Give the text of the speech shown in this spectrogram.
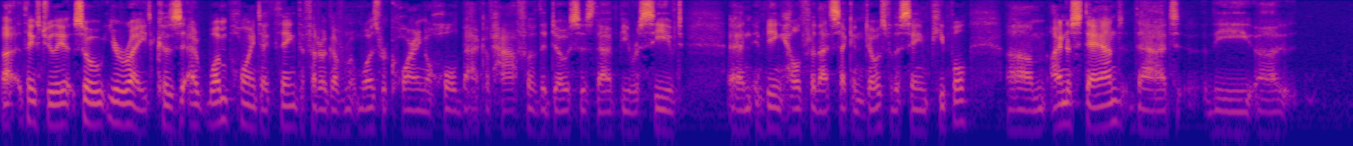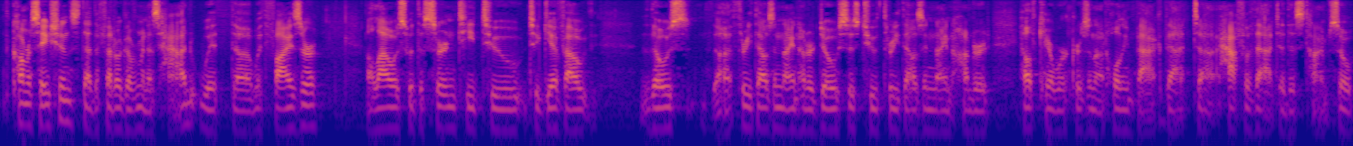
Uh, thanks, Julia. So you're right, because at one point I think the federal government was requiring a holdback of half of the doses that be received and, and being held for that second dose for the same people. Um, I understand that the, uh, conversations that the federal government has had with uh, with Pfizer allow us with the certainty to to give out those uh, 3,900 doses to 3,900 healthcare workers and not holding back that uh, half of that at this time. So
